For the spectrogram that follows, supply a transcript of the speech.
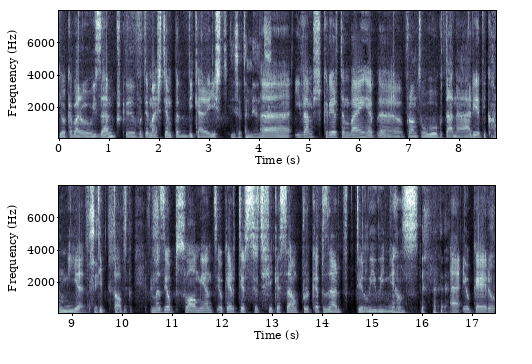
de eu acabar o exame, porque vou ter mais tempo para dedicar a isto. Exatamente. Uh, e vamos querer também, uh, pronto, o Hugo está na área de economia, Sim. tipo top, mas eu pessoalmente eu quero ter certificação, porque apesar de ter lido imenso, uh, eu quero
